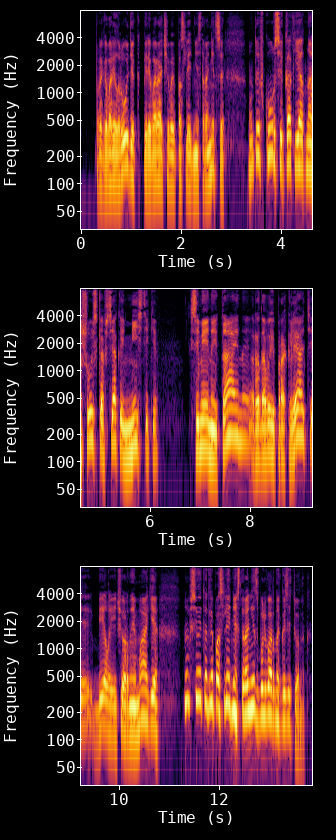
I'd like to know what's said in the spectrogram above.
— проговорил Рудик, переворачивая последние страницы, — «ну ты в курсе, как я отношусь ко всякой мистике». Семейные тайны, родовые проклятия, белая и черная магия — ну, все это для последних страниц бульварных газетенок.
